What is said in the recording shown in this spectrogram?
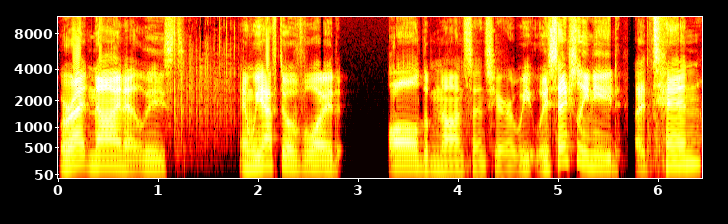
We're at nine at least. And we have to avoid all the nonsense here. We, we essentially need a 10.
